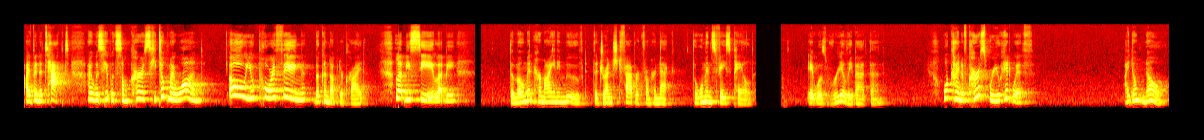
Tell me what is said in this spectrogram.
I've been attacked. I was hit with some curse. He took my wand. Oh, you poor thing, the conductor cried. Let me see, let me. The moment Hermione moved the drenched fabric from her neck, the woman's face paled. It was really bad then. What kind of curse were you hit with? I don't know,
